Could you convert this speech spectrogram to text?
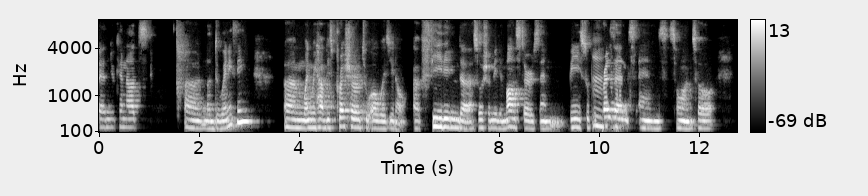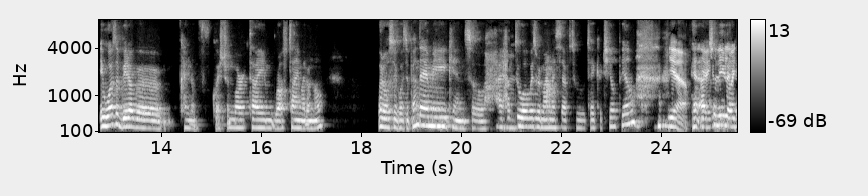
and you cannot uh, not do anything. Um, when we have this pressure to always you know uh, feeding the social media monsters and be super mm. present and so on. So it was a bit of a kind of question mark time rough time i don't know but also it was a pandemic and so i have mm. to always remind myself to take a chill pill yeah and yeah, actually like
